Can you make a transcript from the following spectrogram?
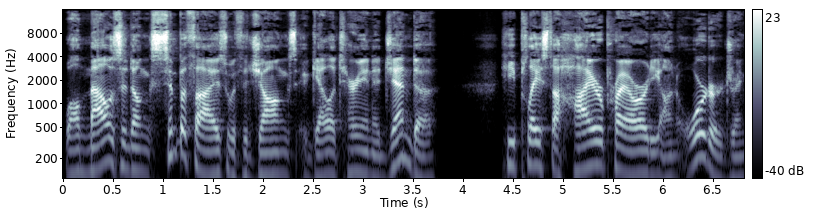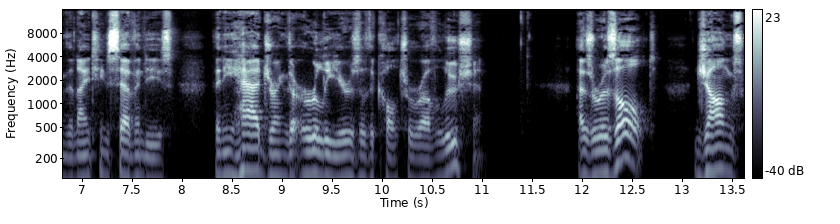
While Mao Zedong sympathized with the Jiang's egalitarian agenda, he placed a higher priority on order during the 1970s than he had during the early years of the Cultural Revolution. As a result, Zhang's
